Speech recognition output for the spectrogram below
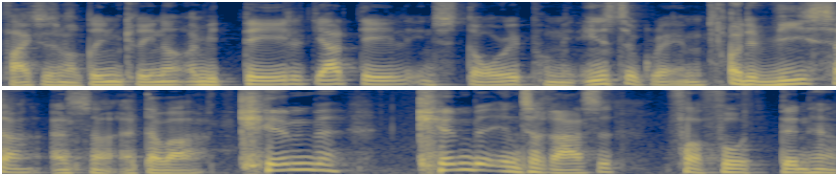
faktisk var rimelig griner. Og vi delte, jeg delte en story på min Instagram, og det viste sig altså, at der var kæmpe, kæmpe interesse for at få den her.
